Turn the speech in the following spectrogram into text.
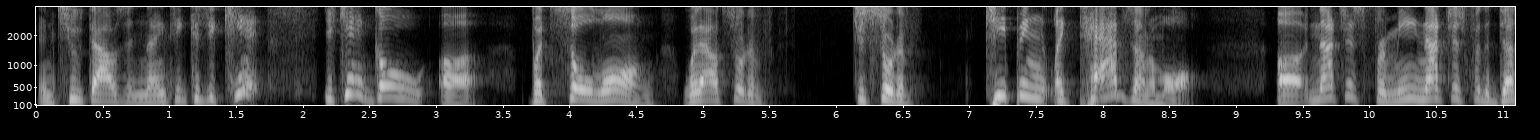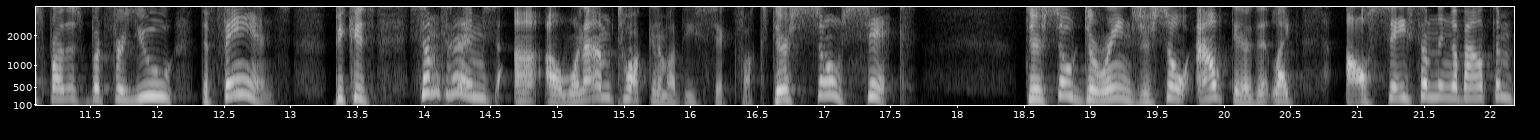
in 2019 because you can't you can't go uh, but so long without sort of just sort of keeping like tabs on them all. Uh, not just for me, not just for the Dust Brothers, but for you, the fans. Because sometimes uh, uh, when I'm talking about these sick fucks, they're so sick. They're so deranged. They're so out there that, like, I'll say something about them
